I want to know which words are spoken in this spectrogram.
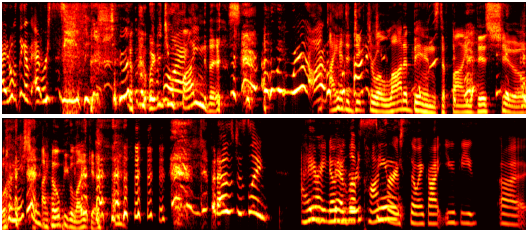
I don't think I've ever seen these shoes. Where did you before. find this? I was like, where are I had to dig through a lot of bins to find this shoe. Permission. I hope you like it. But I was just like, I Here, I know you never love seen- Converse, so I got you these uh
